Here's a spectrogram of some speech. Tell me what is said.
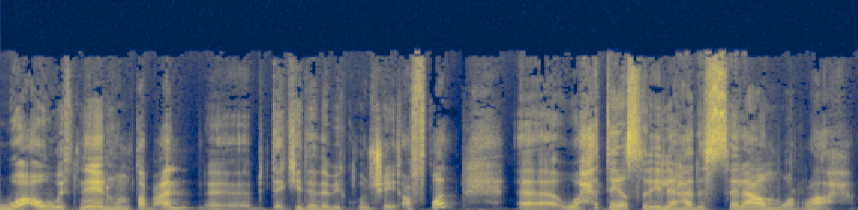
أو اثنينهم طبعا بالتأكيد هذا بيكون شيء أفضل وحتى يصل إلى هذا السلام والراحة.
